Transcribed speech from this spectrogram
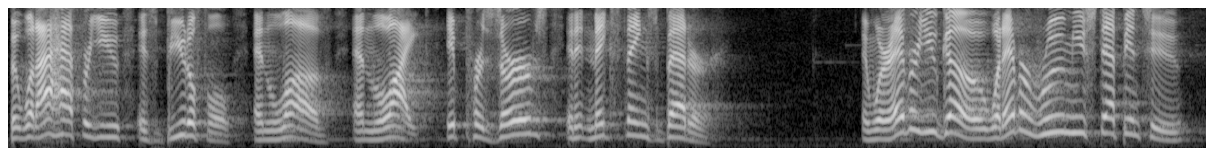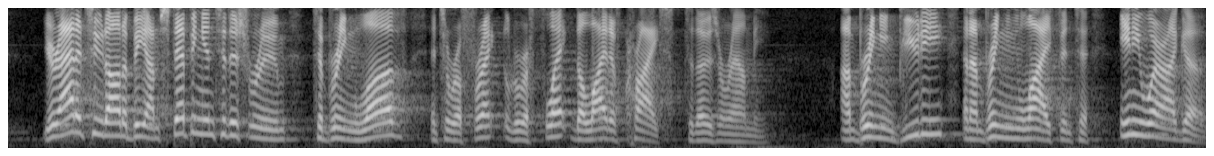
but what I have for you is beautiful and love and light. It preserves and it makes things better. And wherever you go, whatever room you step into, your attitude ought to be I'm stepping into this room to bring love and to reflect, reflect the light of Christ to those around me. I'm bringing beauty and I'm bringing life into anywhere I go.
